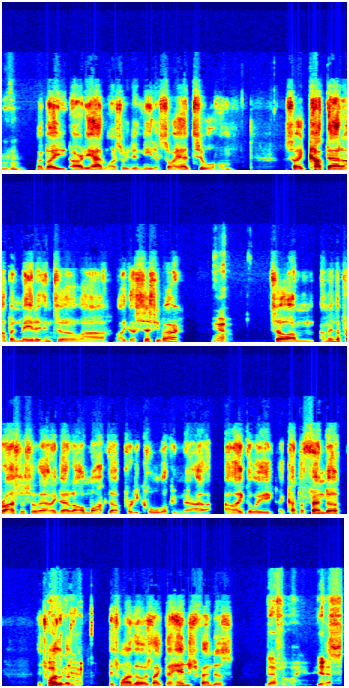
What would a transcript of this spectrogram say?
Mm-hmm. My buddy already had one, so we didn't need it. So I had two of them. So I cut that up and made it into uh, like a sissy bar. Yeah. So I'm I'm in the process of that. I got it all mocked up, pretty cool looking. I, I like the way I cut the fender. It's one oh, of those, yeah. it's one of those like the hinged fenders. Definitely, yes.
